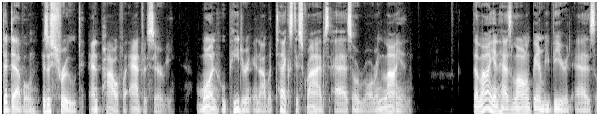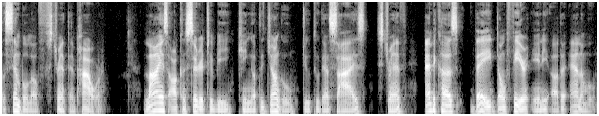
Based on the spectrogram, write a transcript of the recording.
The devil is a shrewd and powerful adversary, one who Peter in our text describes as a roaring lion. The lion has long been revered as a symbol of strength and power. Lions are considered to be king of the jungle due to their size, strength, and because they don't fear any other animal.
